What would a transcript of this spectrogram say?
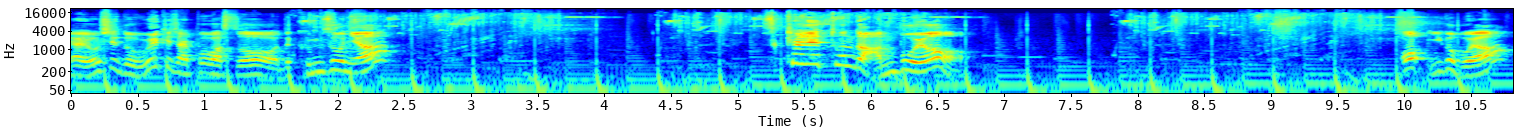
야 여시 너 왜 이렇게 잘 뽑았어? 너 금손이야? 스켈레톤도 안 보여. 어 이거 뭐야?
